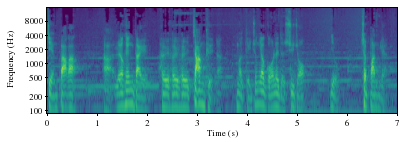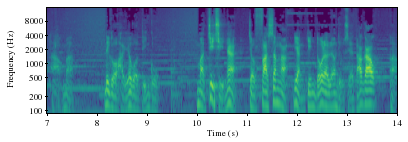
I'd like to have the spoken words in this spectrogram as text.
鄭伯啊，啊兩兄弟去去去爭權啊，咁啊其中一個咧就輸咗，要出兵嘅啊。咁啊呢個係一個典故。咁啊之前咧就發生啊啲人見到啦兩條蛇打交啊。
